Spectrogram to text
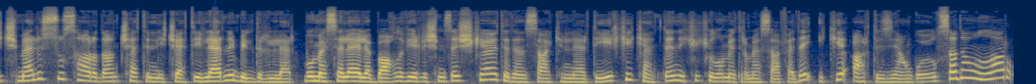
içməli su sarıdan çətinlik çəkdiklərini bildirirlər. Bu məsələ ilə bağlı verilişimizə şikayət edən sakinlər deyir ki, kənddən 2 kilometr məsafədə 2 artezyan qoyulsa da onlar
